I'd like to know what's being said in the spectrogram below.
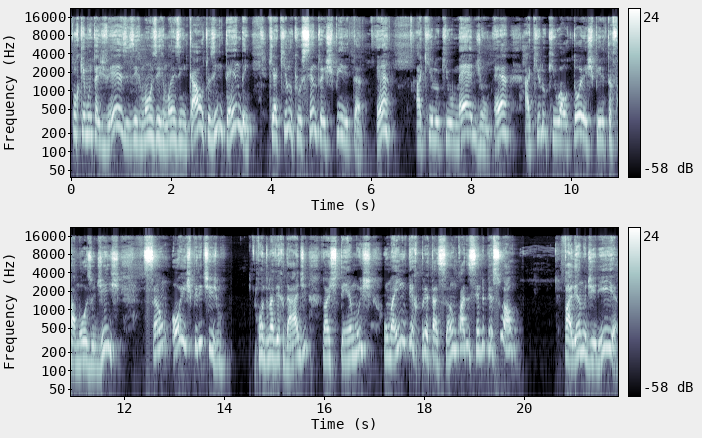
Porque muitas vezes irmãos e irmãs incautos entendem que aquilo que o centro espírita é, aquilo que o médium é, aquilo que o autor espírita famoso diz, são o Espiritismo quando na verdade nós temos uma interpretação quase sempre pessoal. Palhano diria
